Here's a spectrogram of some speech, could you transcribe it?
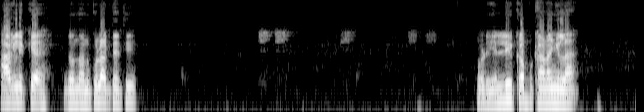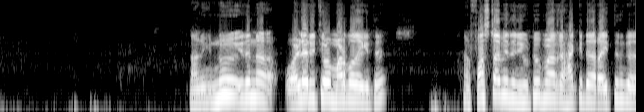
ಆಗಲಿಕ್ಕೆ ಇದೊಂದು ಅನುಕೂಲ ಆಗ್ತೈತಿ. ನೋಡಿ ಎಲ್ಲಿ ಕಬ್ಬು ಕಾಣಂಗಿಲ್ಲ. ನಾನು ಇನ್ನೂ ಇದನ್ನ ಒಳ್ಳೆ ರೀತಿಯೊಳಗೆ ಮಾಡ್ಬೋದಾಗಿತ್ತು. ನಾನು ಫಸ್ಟ್ ಟೈಮ್ ಇದನ್ನು ಯೂಟ್ಯೂಬ್ನಾಗ ಹಾಕಿದ ರೈತನಿಗೆ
